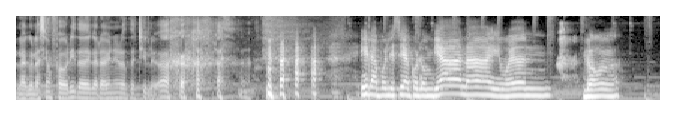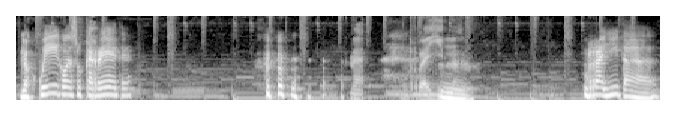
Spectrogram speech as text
la colación favorita de Carabineros de Chile. y la policía colombiana, y bueno, los, los cuicos en sus carretes. rayita. Mm. Rayita.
